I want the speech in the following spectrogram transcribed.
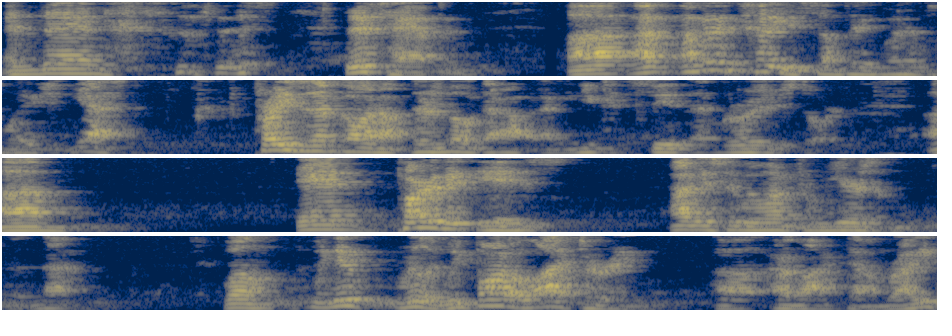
and then this this happened. Uh, I'm, I'm going to tell you something about inflation. Yes, prices have gone up. There's no doubt. I mean, you can see it that grocery store. Um, and part of it is obviously we went from years of not well, we didn't really we bought a lot during uh, our lockdown, right?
